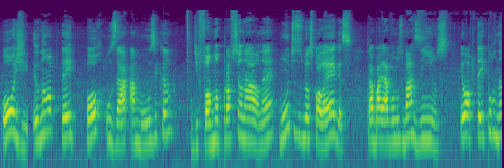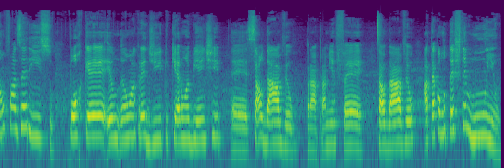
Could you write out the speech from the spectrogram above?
Hoje eu não optei por usar a música de forma profissional, né? Muitos dos meus colegas trabalhavam nos barzinhos. Eu optei por não fazer isso, porque eu não acredito que era um ambiente é, saudável para a minha fé, saudável até como testemunho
